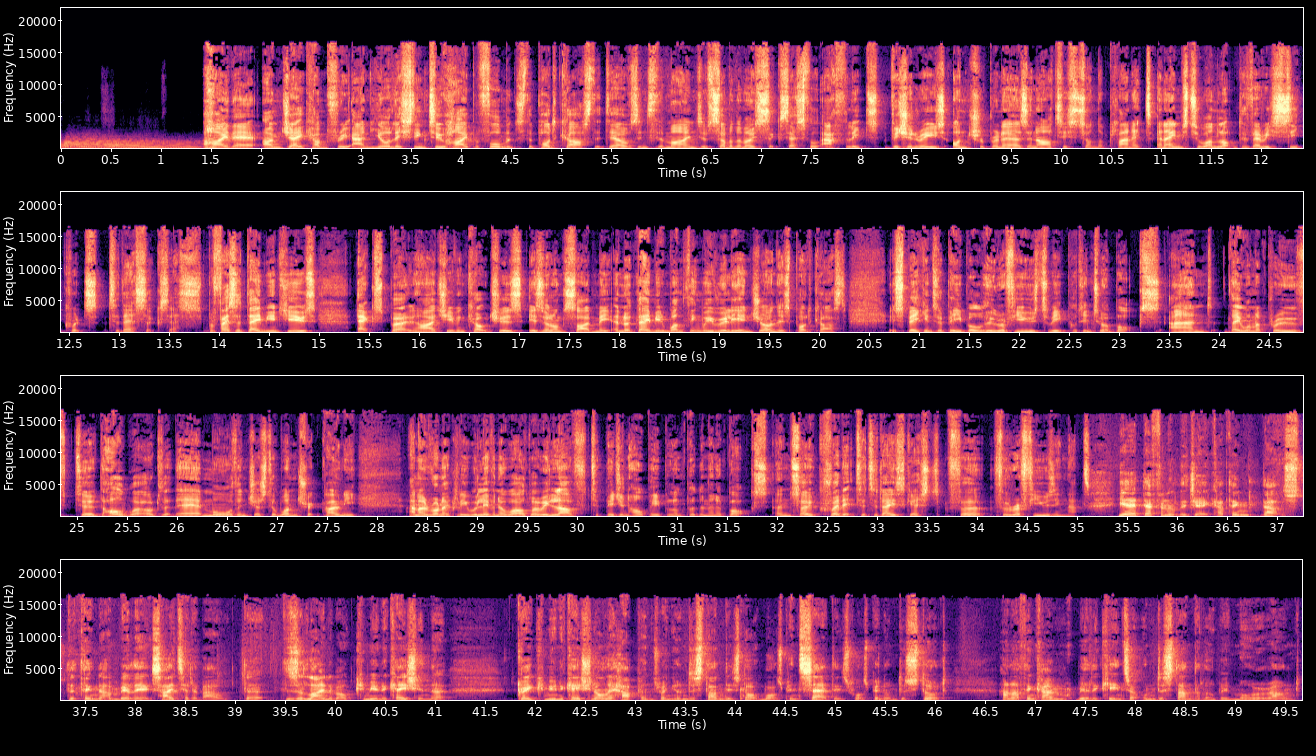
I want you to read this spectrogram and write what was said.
Hi there, I'm Jake Humphrey, and you're listening to High Performance, the podcast that delves into the minds of some of the most successful athletes, visionaries, entrepreneurs, and artists on the planet, and aims to unlock the very secrets to their success. Professor Damian Hughes, expert in high achieving cultures, is alongside me. And look, Damian, one thing we really enjoy on this podcast is speaking to people who refuse to be put into a box, and they want to prove to the whole world that they're more than just a one trick pony. And ironically, we live in a world where we love to pigeonhole people and put them in a box. And so, credit to today's guest for, for refusing that. Yeah, definitely, Jake. I think that's the thing that I'm really excited about. That there's a line about communication that great communication only happens when you understand it's not what's been said, it's what's been understood. And I think I'm really keen to understand a little bit more around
